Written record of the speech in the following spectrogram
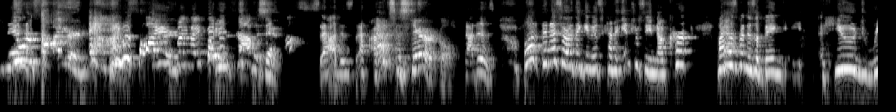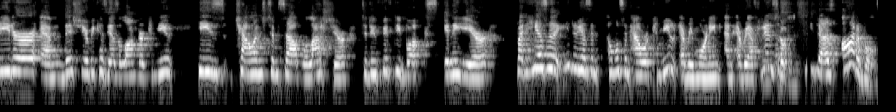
you were fired. I was fired by my fitness app sad is that? That's hysterical. That is. But then I started thinking it's kind of interesting. Now, Kirk, my husband is a big, a huge reader, and this year because he has a longer commute, he's challenged himself. Well, last year to do 50 books in a year. But he has a, you know, he has an almost an hour commute every morning and every afternoon. So he does audibles.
